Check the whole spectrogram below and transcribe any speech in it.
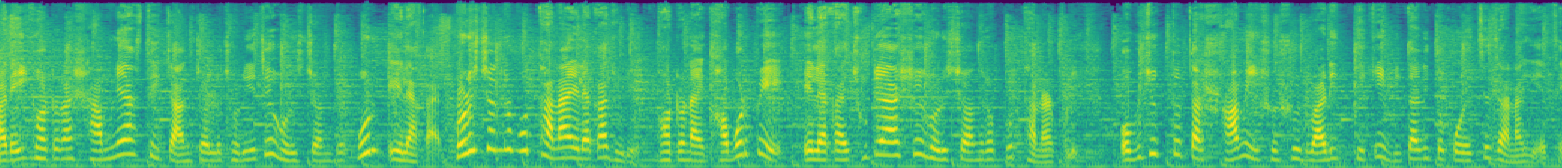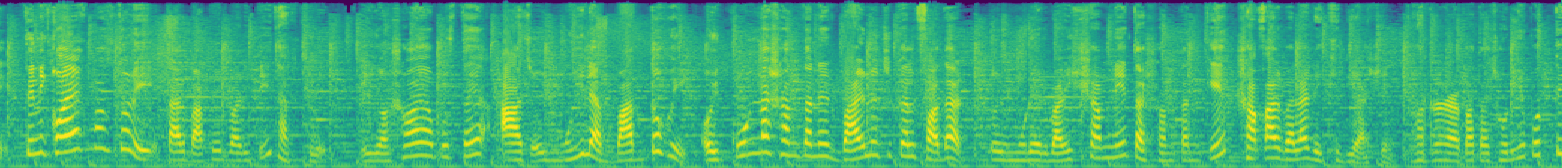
আর এই ঘটনার সামনে আসতেই চাঞ্চল্য ছড়িয়েছে হরিশ্চন্দ্রপুর এলাকায়। হরিশ্চন্দ্রপুর থানা এলাকা জুড়ে ঘটনায় খবর পেয়ে এলাকায় ছুটে আসে হরিশ্চন্দ্রপুর থানার পুলিশ। অভিযুক্ত তার স্বামী শ্বশুর বাড়ির থেকে বিতাড়িত করেছে জানা গিয়েছে। তিনি কয়েক মাস ধরে তার বাপের বাড়িতেই থাকছিলেন। এই অসহায় অবস্থায় আজ ওই মহিলা বাধ্য হয়ে ওই কন্যা সন্তানের বায়োলজিক্যাল ফাদার তৈমুরের বাড়ির সামনে তার সন্তানকে সকালবেলা রেখে দিয়ে আসেন। ঘটনার কথা ছড়িয়ে পড়তে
